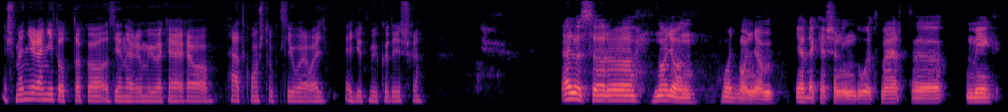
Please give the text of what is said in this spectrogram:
És mennyire nyitottak az ilyen erőművek erre a hátkonstrukcióra, vagy együttműködésre? Először nagyon, hogy mondjam, érdekesen indult, mert még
